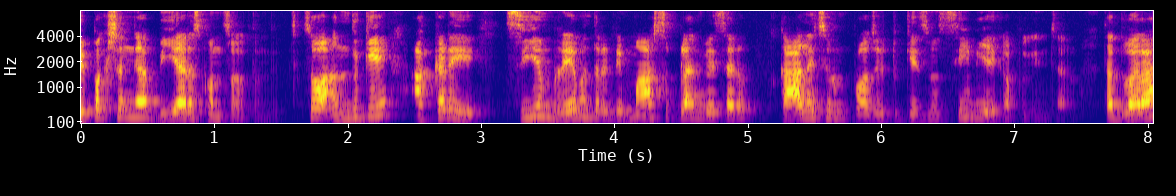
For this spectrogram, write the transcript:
విపక్షంగా బీఆర్ఎస్ కొనసాగుతుంది. సో అందుకే అక్కడి CM Revanth Reddy master plan వేశారు. కాళేశ్వరం ప్రాజెక్టు కేసును సిబిఐకి అప్పగించారు. తద్వారా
